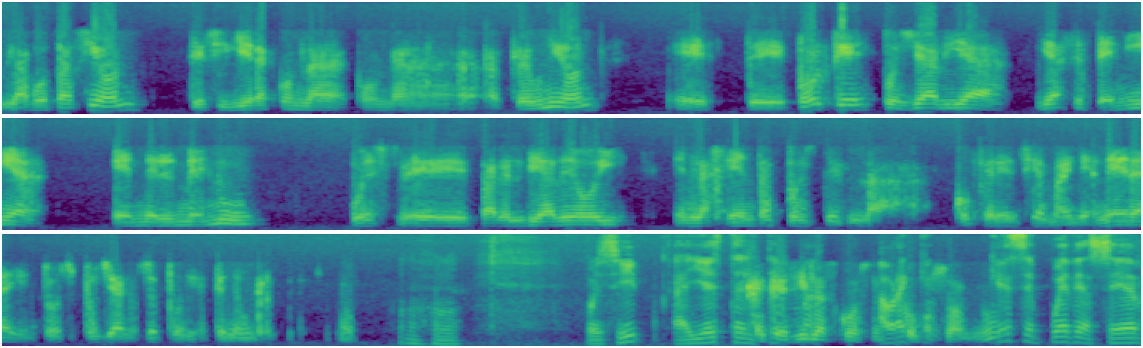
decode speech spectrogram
la votación, que siguiera con la con la reunión, este porque pues ya había ya se tenía en el menú pues eh, para el día de hoy en la agenda pues de la conferencia mañanera y entonces pues ya no se podía tener un. ¿no? Pues sí, ahí está el Hay que decir las cosas Ahora, como ¿qué, son, ¿no? ¿qué se puede hacer,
